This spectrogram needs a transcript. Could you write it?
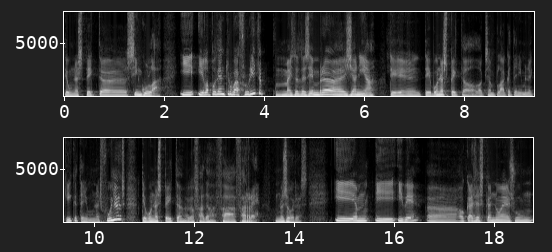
té un aspecte singular. I, i la podem trobar florida. Al mes de desembre ja n'hi ha. Té, té bon aspecte l'exemplar que tenim aquí, que tenim unes fulles, té bon aspecte, agafada fa, fa res, unes hores. I, i, i bé, eh, el cas és que no és un,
